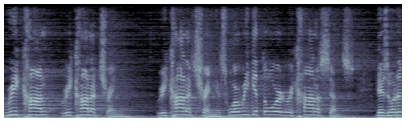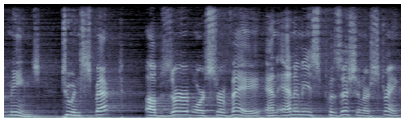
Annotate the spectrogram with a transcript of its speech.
recon, reconnoitering. Reconnoitering. It's where we get the word reconnaissance. Here's what it means to inspect, observe, or survey an enemy's position or strength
